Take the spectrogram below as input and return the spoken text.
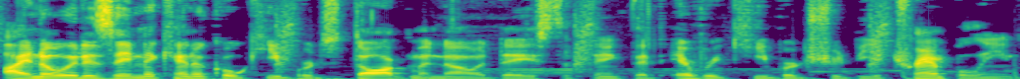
I know it is a mechanical keyboard's dogma nowadays to think that every keyboard should be a trampoline,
